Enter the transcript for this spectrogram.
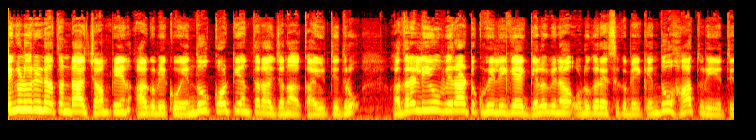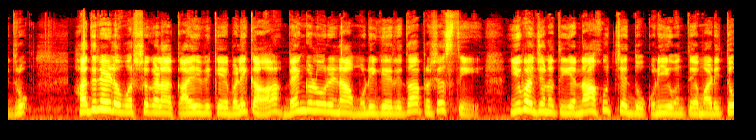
ಬೆಂಗಳೂರಿನ ತಂಡ ಚಾಂಪಿಯನ್ ಆಗಬೇಕು ಎಂದು ಕೋಟ್ಯಂತರ ಜನ ಕಾಯುತ್ತಿದ್ದರು ಅದರಲ್ಲಿಯೂ ವಿರಾಟ್ ಕೊಹ್ಲಿಗೆ ಗೆಲುವಿನ ಉಡುಗೊರೆ ಸಿಗಬೇಕೆಂದು ಹಾತುರಿಯುತ್ತಿದ್ದರು ಹದಿನೇಳು ವರ್ಷಗಳ ಕಾಯುವಿಕೆ ಬಳಿಕ ಬೆಂಗಳೂರಿನ ಮುಡಿಗೇರಿದ ಪ್ರಶಸ್ತಿ ಯುವ ಜನತೆಯನ್ನ ಹುಚ್ಚೆದ್ದು ಕುಣಿಯುವಂತೆ ಮಾಡಿತು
